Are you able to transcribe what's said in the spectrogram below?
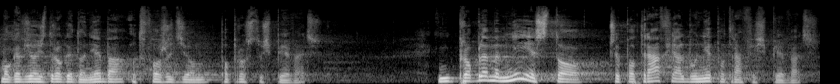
Mogę wziąć drogę do nieba, otworzyć ją, po prostu śpiewać. Problemem nie jest to, czy potrafię albo nie potrafię śpiewać.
